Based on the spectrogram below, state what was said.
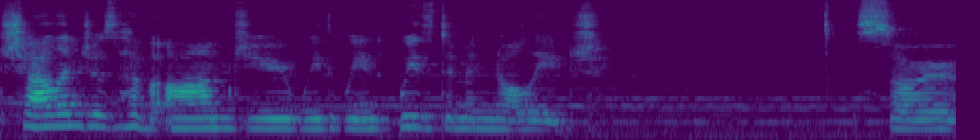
challenges have armed you with wisdom and knowledge. So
